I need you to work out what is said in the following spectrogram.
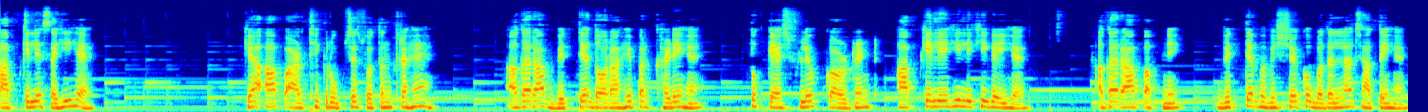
आपके लिए सही है? क्या आप आर्थिक रूप से स्वतंत्र हैं? अगर आप वित्तीय दौराहे पर खड़े हैं तो कैश फ्लो क्वाड्रेंट आपके लिए ही लिखी गई है। अगर आप अपने वित्तीय भविष्य को बदलना चाहते हैं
